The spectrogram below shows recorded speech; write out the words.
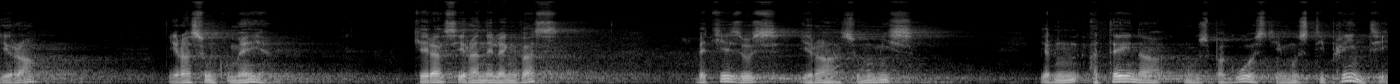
yra, yra sunkumai, kelias yra nelengvas, bet Jėzus yra su mumis ir ateina mus paguosti, mus stiprinti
